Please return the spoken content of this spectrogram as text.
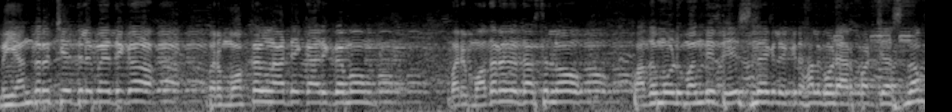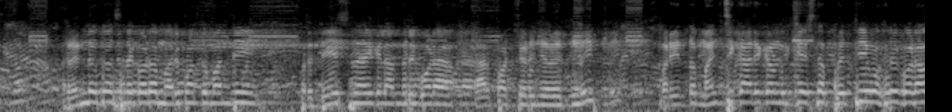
మీ అందరి చేతుల మీదుగా మరి మొక్కలు నాటే కార్యక్రమం. మరి మొదటి దశలో పదమూడు మంది దేశ నాయకుల విగ్రహాలు కూడా ఏర్పాటు చేస్తున్నాం. రెండో దశలో కూడా మరికొంతమంది మరి దేశ నాయకులందరూ కూడా ఏర్పాటు చేయడం జరుగుతుంది. మరి ఇంత మంచి కార్యక్రమం చేసిన ప్రతి ఒక్కరు కూడా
